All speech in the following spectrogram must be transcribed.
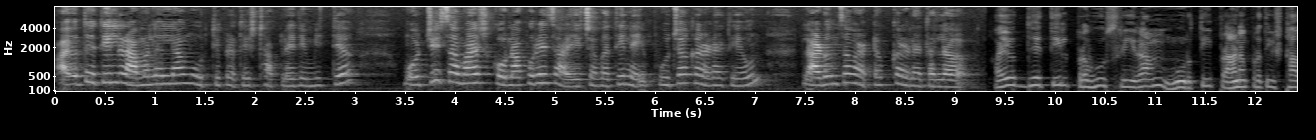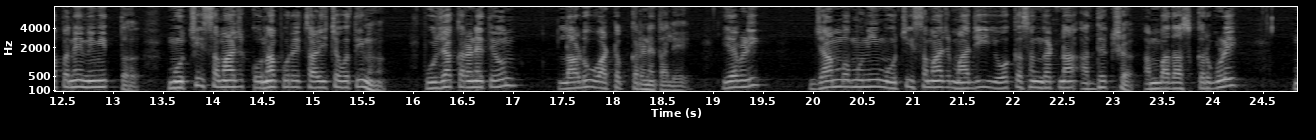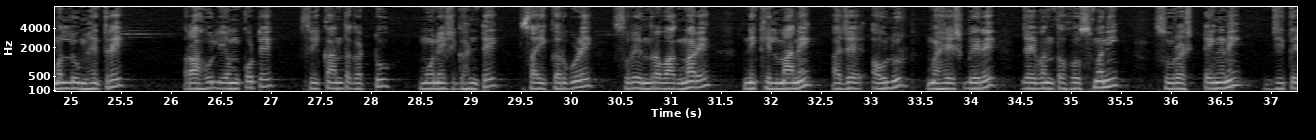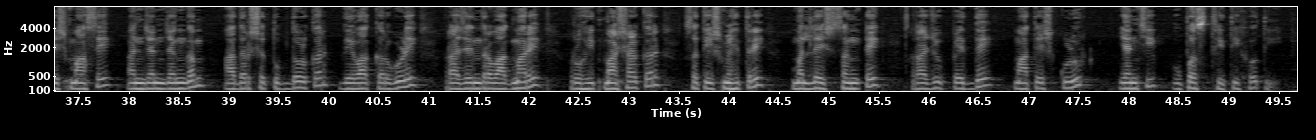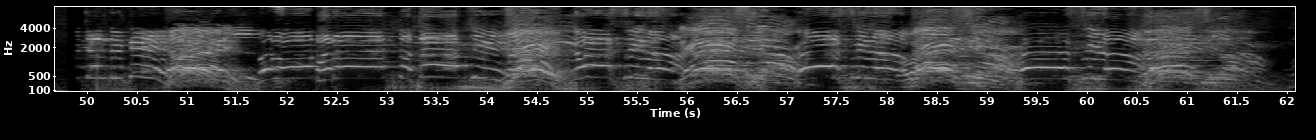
अयोध्येतील रामलल्ला मूर्ती प्रतिष्ठापनेनिमित्त मोची समाज कोनापुरे चाळीच्या वतीने पूजा करण्यात येऊन लाडूंचं वाटप करण्यात आलं. अयोध्येतील प्रभू श्रीराम मूर्ती प्राणप्रतिष्ठापनेनिमित्त मोची समाज कोनापुरे चाळीच्या वतीनं पूजा करण्यात येऊन लाडू वाटप करण्यात आले. यावेळी जांबमुनी मोची समाज माजी युवक संघटना अध्यक्ष अंबादास करगुळे मल्लू म्हेत्रे राहुल यमकोटे श्रीकांत गट्टू मोनेश घंटे साई करगुळे सुरेंद्र वाघमारे निखिल माने अजय औलूर महेश बेरे जयवंत होसमनी सुरज टेंगणे जितेश मासे अंजन जंगम आदर्श तुपदोळकर देवा करगुळे राजेंद्र वाघमारे रोहित माशाळकर सतीश मेहत्रे मल्लेश संगटे राजू पेद्दे मातेश कुळूर यांची उपस्थिती होती.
